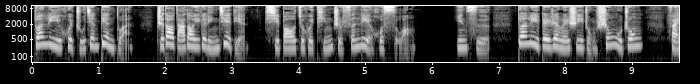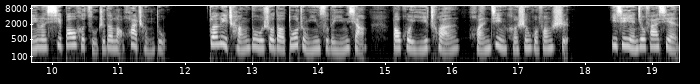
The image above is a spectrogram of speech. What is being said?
端粒会逐渐变短，直到达到一个临界点，细胞就会停止分裂或死亡。因此，端粒被认为是一种生物钟，反映了细胞和组织的老化程度。端粒长度受到多种因素的影响，包括遗传、环境和生活方式。一些研究发现，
